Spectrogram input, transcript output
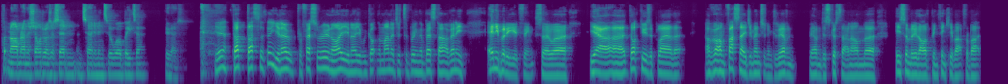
put an arm around the shoulder, as I said, and, and turn him into a world beater? Who knows? Yeah, that that's the thing, you know, Professor Unai, you know, we got the manager to bring the best out of any anybody you'd think. So uh yeah, uh Doku's a player that I'm, I'm fascinated you mentioned him because we haven't we haven't discussed that, and I'm uh, he's somebody that I've been thinking about for about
